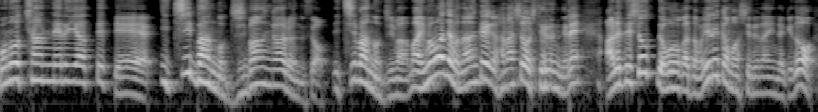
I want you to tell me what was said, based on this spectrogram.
このチャンネルやってて、一番の自慢があるんですよ。一番の自慢。まあ今までも何回か話をしてるんでね、あれでしょって思う方もいるかもしれないんだけど、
